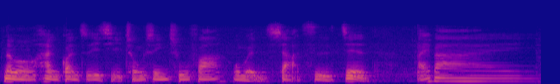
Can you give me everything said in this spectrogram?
那么和冠之一起重新出发，我们下次见，拜拜。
